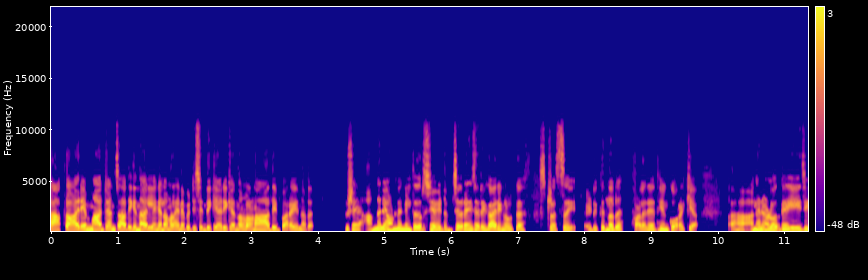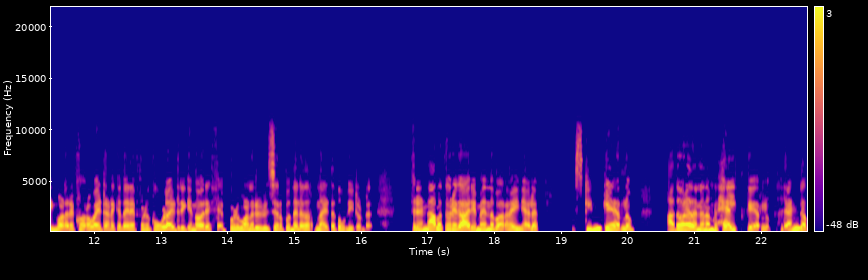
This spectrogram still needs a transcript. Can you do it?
ആ കാര്യം മാറ്റാൻ സാധിക്കുന്ന അല്ലെങ്കിൽ നമ്മൾ അതിനെപ്പറ്റി ചിന്തിക്കാതിരിക്കുക എന്നുള്ളതാണ് ആദ്യം പറയുന്നത്. പക്ഷെ അങ്ങനെ ഉണ്ടെങ്കിൽ തീർച്ചയായിട്ടും ചെറിയ ചെറിയ കാര്യങ്ങൾക്ക് സ്ട്രെസ് എടുക്കുന്നത് വളരെയധികം കുറയ്ക്കുക. അങ്ങനെയുള്ളവർക്ക് ഏജിങ് വളരെ കുറവായിട്ടാണ് കിട്ടുന്നത് എപ്പോഴും കൂളായിട്ടിരിക്കുന്നവർ എപ്പോഴും വളരെ ഒരു ചെറുപ്പം നിലനിർത്തുന്നതായിട്ട് തോന്നിയിട്ടുണ്ട്. രണ്ടാമത്തെ ഒരു കാര്യം എന്ന് പറഞ്ഞു കഴിഞ്ഞാൽ സ്കിൻ കെയറിലും അതുപോലെ തന്നെ നമ്മുടെ ഹെൽത്ത് കെയറിലും രണ്ടും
